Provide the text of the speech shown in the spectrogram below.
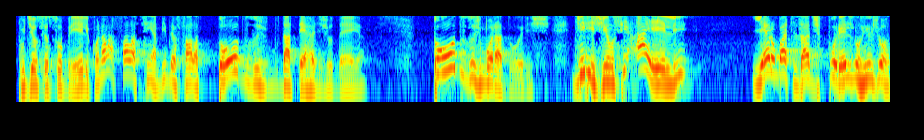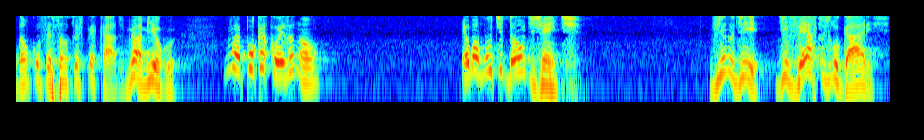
podiam ser sobre ele. Quando ela fala assim, a Bíblia fala todos os da terra de Judéia, todos os moradores dirigiam-se a ele e eram batizados por ele no Rio Jordão, confessando seus pecados. Meu amigo, não é pouca coisa não. É uma multidão de gente vindo de diversos lugares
